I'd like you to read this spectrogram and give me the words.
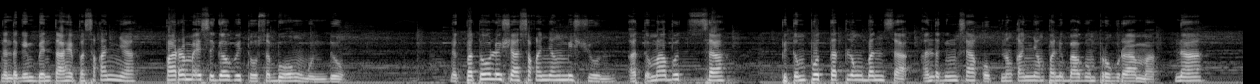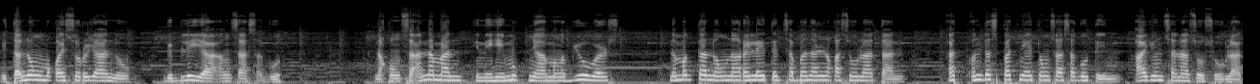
na naging bentahe pa sa kanya para maisigaw ito sa buong mundo. Nagpatuloy siya sa kanyang misyon at umabot sa 73 bansa ang naging sakop ng kanyang panibagong programa na Itanong mo kay Soriano, Biblia ang sasagot. Na kung saan naman hinihimok niya ang mga viewers na magtanong ng related sa banal na kasulatan at on the spot niya itong sasagutin ayon sa nasusulat.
